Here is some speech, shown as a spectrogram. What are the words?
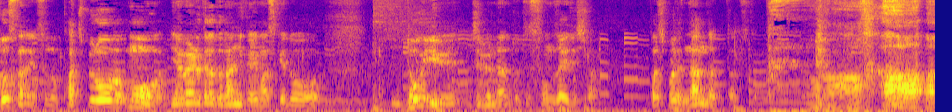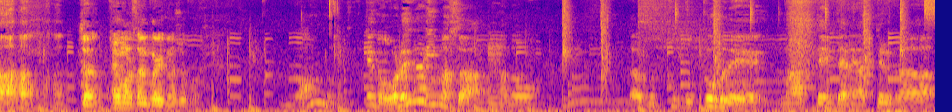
どうですかねそのパチプロもう辞められた方何人かいますけどどういう自分らにとって存在でした？パチプロって何だったんですか？じゃあ豊丸さんからいきましょうか。なんていうか俺が今さ、あのだからブックブックオフで回ってみたいなのやってるから、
